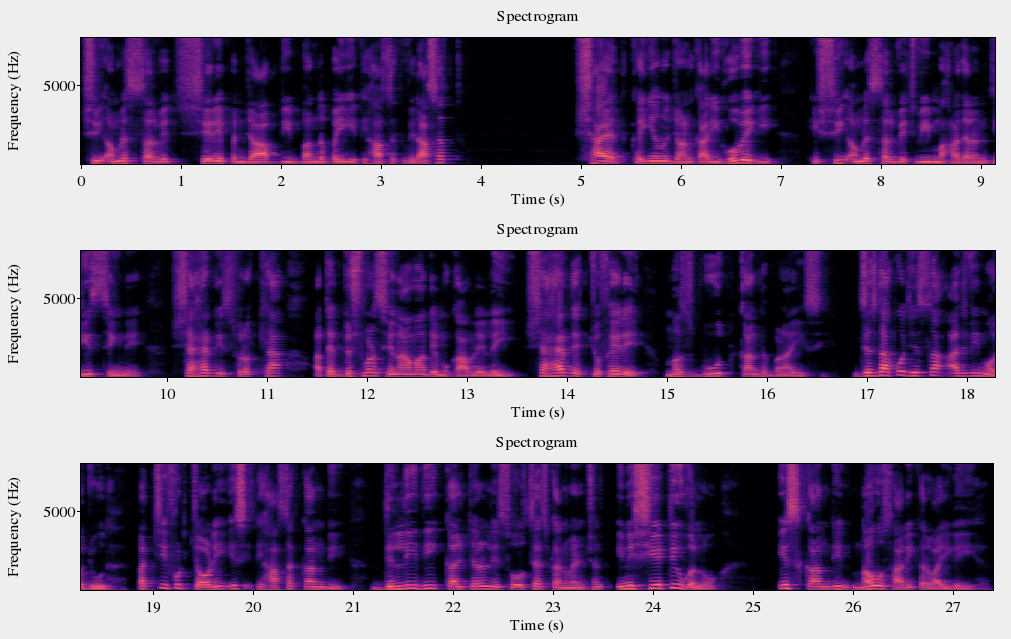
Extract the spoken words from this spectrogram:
ਸ਼੍ਰੀ ਅੰਮ੍ਰਿਤਸਰ ਵਿੱਚ ਸ਼ੇਰੇ ਪੰਜਾਬ ਦੀ ਬੰਦ ਪਈ ਇਤਿਹਾਸਕ ਵਿਰਾਸਤ? ਸ਼ਾਇਦ ਕਈਆਂ ਨੂੰ ਜਾਣਕਾਰੀ ਹੋਵੇਗੀ ਕਿ ਸ਼੍ਰੀ ਅੰਮ੍ਰਿਤਸਰ ਵਿੱਚ ਵੀ ਮਹਾਰਾਜਾ ਰਣਜੀਤ ਸਿੰਘ ਨੇ ਸ਼ਹਿਰ ਦੀ ਸੁਰੱਖਿਆ ਅਤੇ ਦੁਸ਼ਮਣ ਸੈਨਾਵਾਂ ਦੇ ਮੁਕਾਬਲੇ ਲਈ ਸ਼ਹਿਰ ਦੇ ਚੁਫੇਰੇ ਮਜ਼ਬੂਤ ਕੰਧ ਬਣਾਈ ਸੀ, ਜਿਸ ਦਾ ਕੁਝ ਹਿੱਸਾ ਅੱਜ ਵੀ ਮੌਜੂਦ ਹੈ। 25 ਫੁੱਟ ਚੌੜੀ ਇਸ ਇਤਿਹਾਸਕ ਕੰਧ ਦੀ ਦਿੱਲੀ ਦੀ ਕਲਚਰਲ ਰਿਸੋਰਸਸ ਕਨਵੈਨਸ਼ਨ ਇਨੀਸ਼ੀਏਟਿਵ ਵੱਲੋਂ ਇਸ ਕੰਧ ਦੀ ਨਵ ਉਸਾਰੀ ਕਰਵਾਈ ਗਈ ਹੈ।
